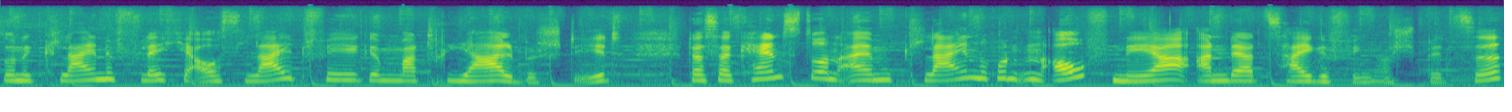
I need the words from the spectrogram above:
so eine kleine Fläche aus leitfähigem Material besteht. Das erkennst du an einem kleinen runden Aufnäher an der Zeigefingerspitze.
